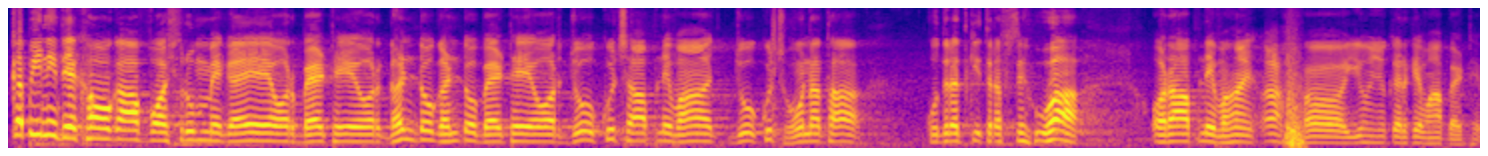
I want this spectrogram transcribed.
کبھی نہیں دیکھا ہوگا آپ واش روم میں گئے اور بیٹھے اور گھنٹوں گھنٹوں بیٹھے اور جو کچھ آپ نے وہاں جو کچھ ہونا تھا قدرت کی طرف سے ہوا اور آپ نے وہاں یوں یوں کر کے وہاں بیٹھے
